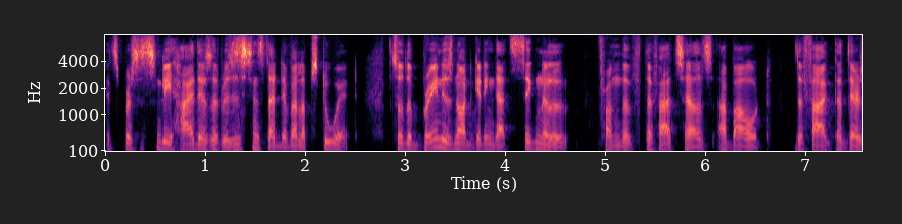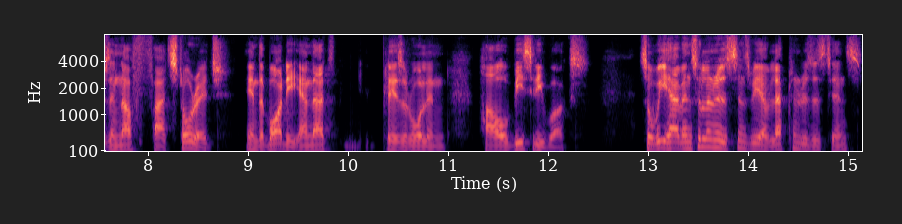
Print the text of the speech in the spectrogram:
it's persistently high, there's a resistance that develops to it. So the brain is not getting that signal from the the fat cells about the fact that there's enough fat storage in the body, and that plays a role in how obesity works. So we have insulin resistance, we have leptin resistance,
